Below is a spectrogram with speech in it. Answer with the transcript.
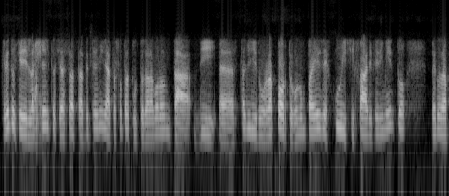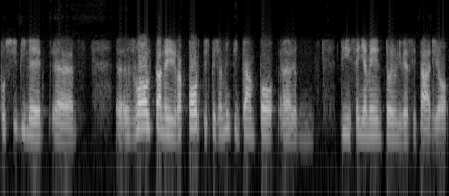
Credo che la scelta sia stata determinata soprattutto dalla volontà di eh, stabilire un rapporto con un paese a cui si fa riferimento per una possibile eh, eh, svolta nei rapporti, specialmente in campo eh, di insegnamento universitario.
